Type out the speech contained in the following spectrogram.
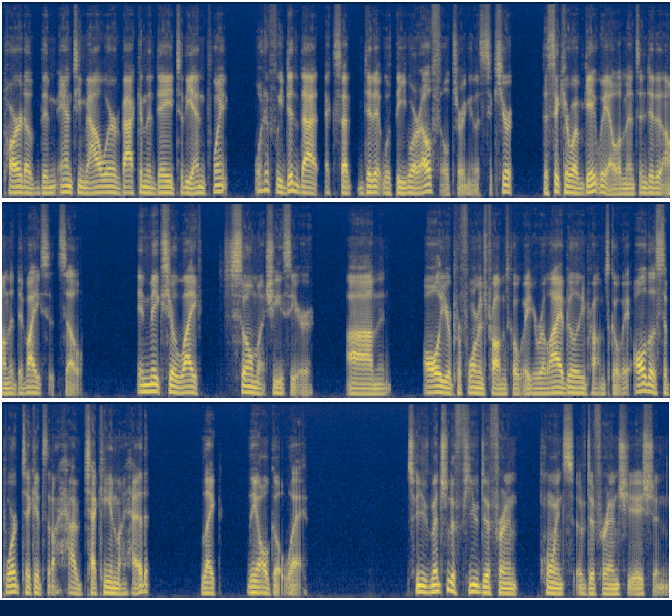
part of the anti malware back in the day to the endpoint. What if we did that, except did it with the URL filtering and the secure, the secure web gateway elements and did it on the device itself? It makes your life so much easier. Um, all your performance problems go away, your reliability problems go away, all those support tickets that I have checking in my head, like they all go away. So you've mentioned a few different points of differentiation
